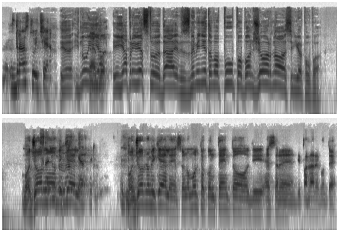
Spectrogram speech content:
Здравствуйте. Э, и- ну и я, и я приветствую, да, знаменитого Пупа. Бонжорно, сеньор Пупа. Michele. Michele. Buongiorno Michele, sono molto contento di essere di parlare con te.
